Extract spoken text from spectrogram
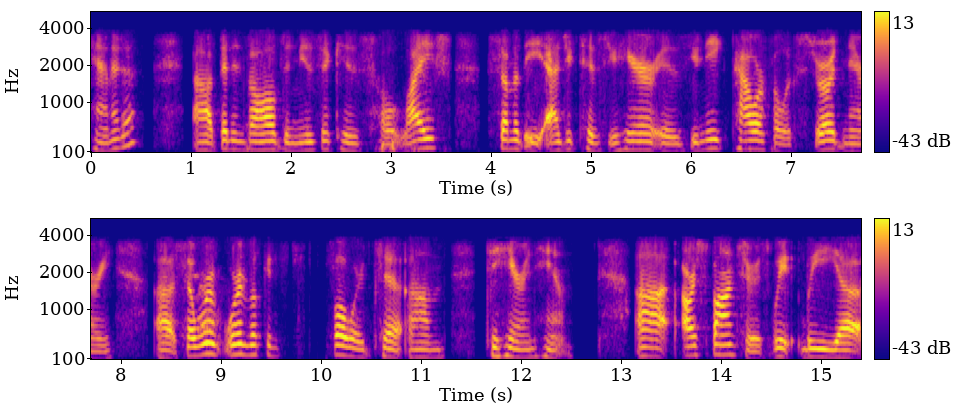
Canada. Uh, been involved in music his whole life. Some of the adjectives you hear is unique, powerful, extraordinary. Uh, so we're we're looking forward to um, to hearing him. Uh, our sponsors, we we uh,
